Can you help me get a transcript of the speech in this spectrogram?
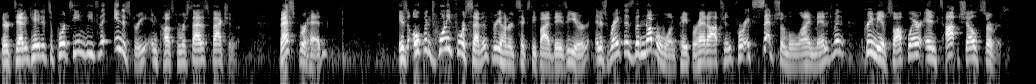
Their dedicated support team leads the industry in customer satisfaction. Besperhead is open 24 7, 365 days a year, and is ranked as the number one pay per head option for exceptional line management, premium software, and top shelf service.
